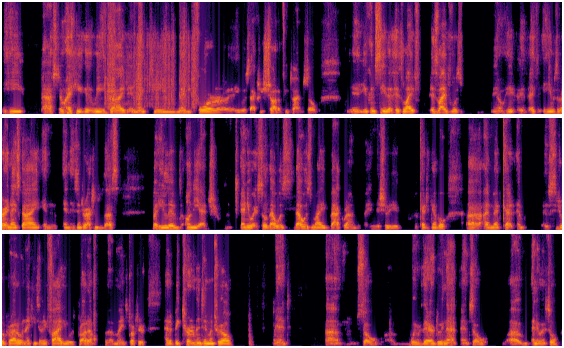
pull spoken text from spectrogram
he passed away. He, we died in 1994. He was actually shot a few times. So you can see that his life, his life was, you know, he he was a very nice guy in in his interactions with us, but he lived on the edge. Anyway, so that was that was my background initially. Kajukenbo. Uh, I met Kat and Cedro Prado in 1975. He was brought up. Uh, my instructor had a big tournament in Montreal, and um, so uh, we were there doing that. And so uh, anyway, so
